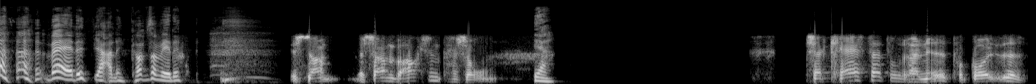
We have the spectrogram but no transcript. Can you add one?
Hvad er det, Bjarne? Kom så med det. Som, som voksen person, Ja. Så kaster du dig ned på gulvet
